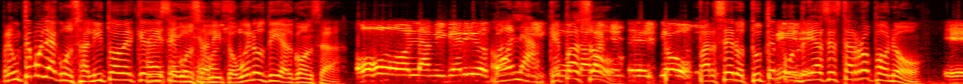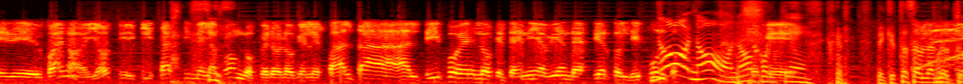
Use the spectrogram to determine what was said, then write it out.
Preguntémosle a Gonzalito a ver qué A ver dice qué Gonzalito. Gonza. Buenos días, Gonza. Hola, mi querido. Hola. ¿Qué ¿Cómo está pasó? Parcero, ¿tú te Mire. pondrías esta ropa o no? Eh, bueno, yo quizás sí me la pongo, pero lo que le falta al tipo es lo que tenía bien despierto el difunto. No, no, no, ¿por qué? ¿De qué estás hablando ¿Por tú?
